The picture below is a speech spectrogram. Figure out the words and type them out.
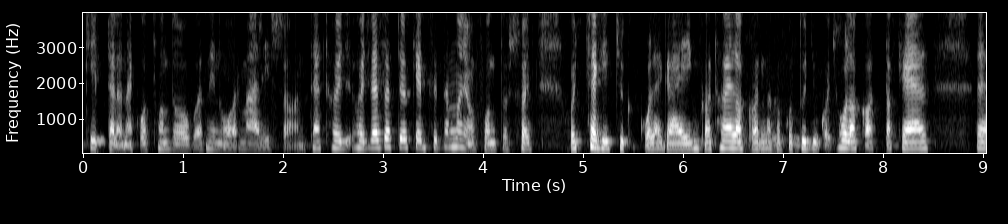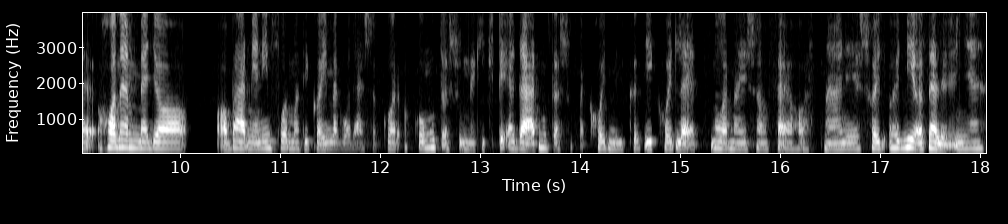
képtelenek otthon dolgozni normálisan. Tehát, hogy, hogy vezetőként szerintem nagyon fontos, hogy, hogy segítsük a kollégáinkat. Ha elakadnak, akkor tudjuk, hogy hol akadtak el. Ha nem megy a, a bármilyen informatikai megoldás, akkor, akkor mutassunk nekik példát, mutassuk meg, hogy működik, hogy lehet normálisan felhasználni, és hogy, hogy mi az előnye.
